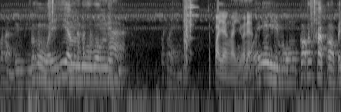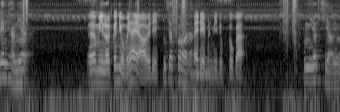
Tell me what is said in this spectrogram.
ขนาดดีพีโอ้โหไอ้เหี้ยมึงดูวงดิอะไรจะไปยังไงวะเนี่ย โอ้ยวงก็ต้องขับออกไปเล่นแถวเนี้ย เออ มีรถกันอยู่ไม่ใช่เหรอไปดิ มีสปอร์ตอะแต่เด็ดมันมีตุกตุกๆอะ กูมีรถเขียวอยู่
